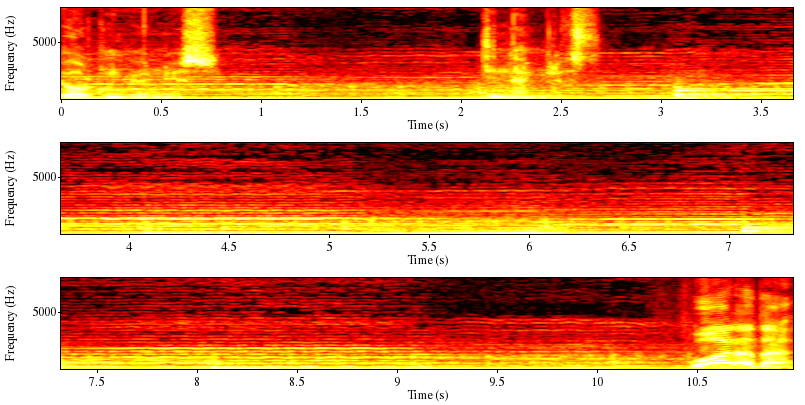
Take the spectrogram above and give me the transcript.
Yorgun görünüyorsun. Dinlen biraz. Bu arada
